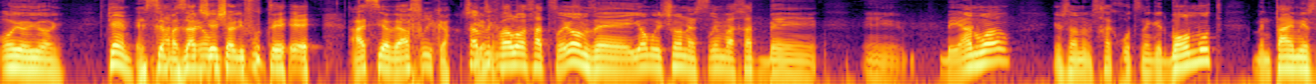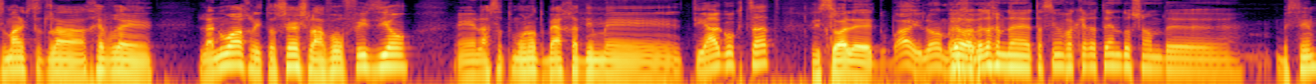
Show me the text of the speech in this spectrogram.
אוי אוי אוי. כן. איזה 11 מזל יום. שיש אליפות אה, אסיה ואפריקה. עכשיו זה כבר לא 11 יום, זה יום ראשון, ה-21 ב... אה, בינואר. יש לנו משחק חוץ נגד בורנמוט. בינתיים יש זמן קצת לחבר'ה לנוח, להתאושש, לעבור פיזיו, אה, לעשות תמונות ביחד עם אה, תיאגו קצת. לנסוע לדובאי, לא? לא? בטח הם טסים לבקר את אנדו שם ב... בסין?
